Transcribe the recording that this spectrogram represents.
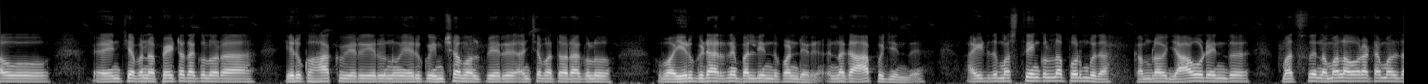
ಅವು ಎಂಚ ಬನ್ನ ಪೇಟದಗುಲೋರ ಎರುಕು ಏರು ಎರುನು, ಎರುಕು ಹಿಂಸ ಮಲ್ಪೇರು ಅಂಚ ಮತ್ತವರಾಗಲು ಎರು ಗಿಡಾರನೇ ಬಲ್ಲಿಂದು ಪಂಡೇರು. ಅನ್ನಗ ಆಪುಜಿಂದು. ಐಡ್ದು ಮಸ್ತ್ ಎಂಕುಲ್ಲ ಪೊರ್ಂಬುದ ಕಮ್ಲ ಒಂಜಿ ಆವುಡೆಂದು ಮಸ್ತ್ ನಮಲ ಹೋರಾಟ ಮಲ್ದ,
